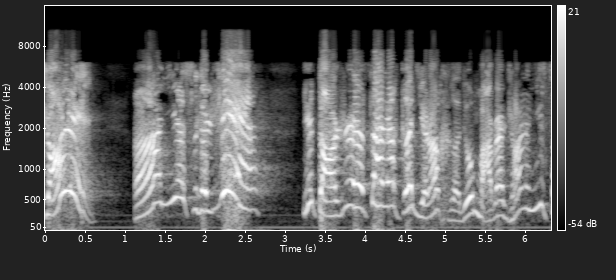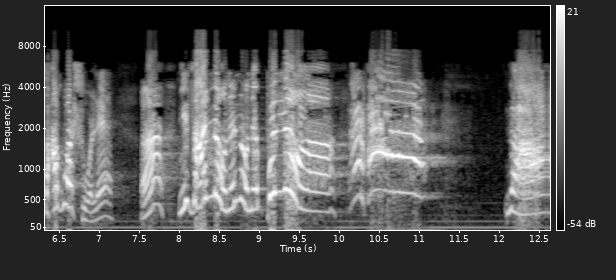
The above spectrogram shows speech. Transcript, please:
长人啊？你也是个人，你当时咱俩搁街上喝酒，马边场的，你咋给我说嘞？啊，你咋弄的弄的不弄了？哎哈，那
